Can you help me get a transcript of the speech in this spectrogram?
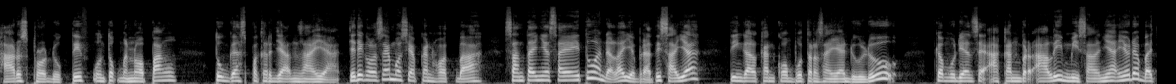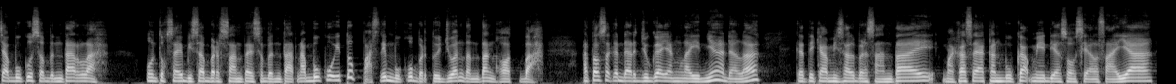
harus produktif untuk menopang tugas pekerjaan saya. Jadi kalau saya mau siapkan khotbah, santainya saya itu adalah ya berarti saya tinggalkan komputer saya dulu, kemudian saya akan beralih misalnya ya udah baca buku sebentar lah untuk saya bisa bersantai sebentar. Nah, buku itu pasti buku bertujuan tentang khotbah. Atau sekedar juga yang lainnya adalah ketika misal bersantai, maka saya akan buka media sosial saya,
